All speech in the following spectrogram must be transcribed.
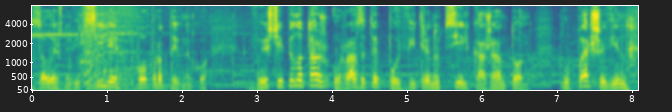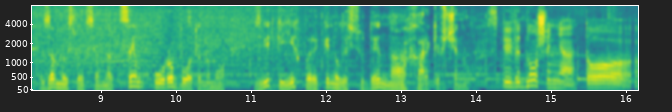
залежно від цілі, по противнику. Вищий пілотаж уразити повітряну ціль, каже Антон. Уперше він замислився над цим у роботиному, звідки їх перекинули сюди на Харківщину. Співвідношення, то е,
